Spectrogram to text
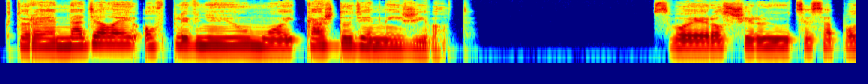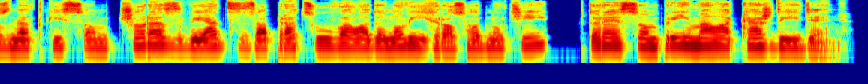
ktoré naďalej ovplyvňujú môj každodenný život. Svoje rozširujúce sa poznatky som čoraz viac zapracúvala do nových rozhodnutí, ktoré som príjmala každý deň.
